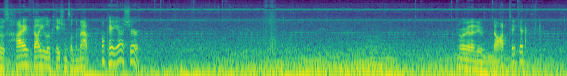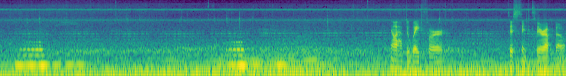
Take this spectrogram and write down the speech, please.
Shows high value locations on the map. Okay, yeah, sure. What am I gonna do? Not take it? Now I have to wait for this thing to clear up, though.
